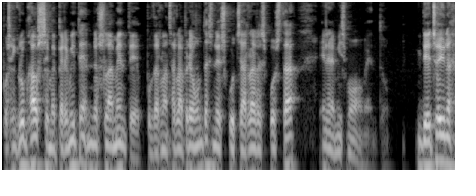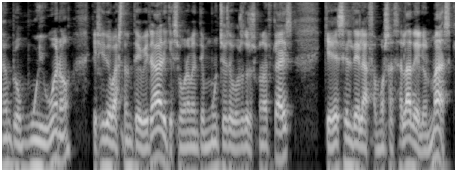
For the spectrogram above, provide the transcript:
Pues en Clubhouse se me permite no solamente poder lanzar la pregunta, sino escuchar la respuesta en el mismo momento. De hecho, hay un ejemplo muy bueno que ha sido bastante viral y que seguramente muchos de vosotros conozcáis, que es el de la famosa sala de Elon Musk,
